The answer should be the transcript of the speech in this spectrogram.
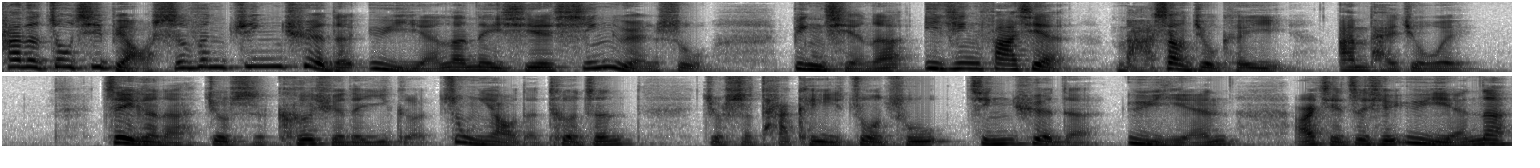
它的周期表十分精确地预言了那些新元素，并且呢，一经发现，马上就可以安排就位。这个呢，就是科学的一个重要的特征，就是它可以做出精确的预言，而且这些预言呢，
